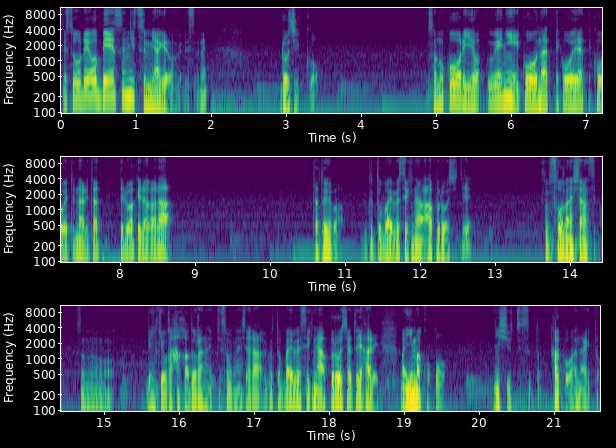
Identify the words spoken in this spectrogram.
で、それをベースに積み上げるわけですよね。ロジックを。その公理の上にこうなってこうやってこうやって成り立ってるわけだから例えばグッドバイブス的なアプローチでその相談したんですよその勉強がはかどらないって相談したらグッドバイブス的なアプローチだとやはり、まあ、今ここに集中すると過去はないと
